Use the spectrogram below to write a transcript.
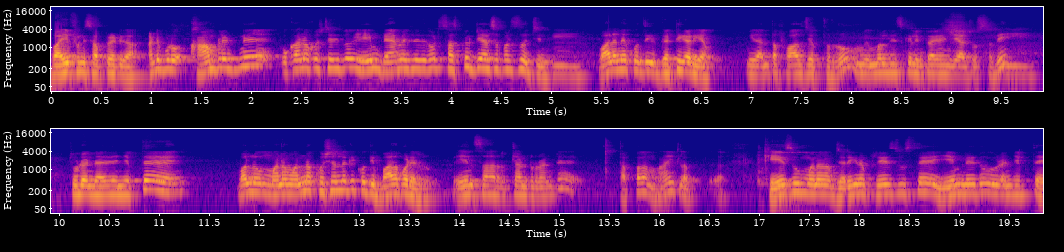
వైఫ్ని సపరేట్గా అంటే ఇప్పుడు కాంప్లైంట్నే ఒకనొక స్టేజ్లో ఏం డ్యామేజ్ లేదు కాబట్టి సస్పెక్ట్ చేయాల్సిన పరిస్థితి వచ్చింది. వాళ్ళనే కొద్దిగా గట్టిగా అడిగాం. మీరు అంతా ఫాల్స్ చెప్తుర్రు. మిమ్మల్ని తీసుకెళ్ళి ఇంట్రాక్షన్ చేయాల్సి వస్తుంది. చూడండి అది అని చెప్తే వాళ్ళు మనం అన్న క్వశ్చన్లకి కొద్దిగా బాధపడారు. ఏం సార్ ఇట్లా అంటారు అంటే తప్పదమ్మా ఇట్లా కేసు మన జరిగిన ప్లేస్ చూస్తే ఏం లేదు అని చెప్తే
